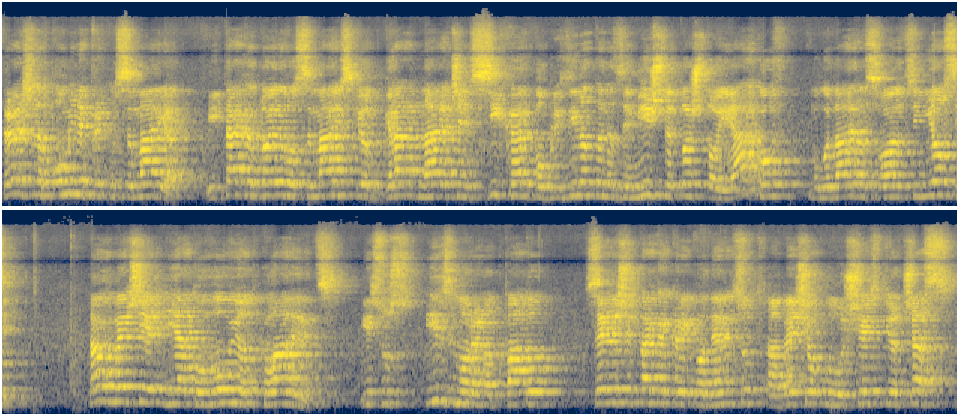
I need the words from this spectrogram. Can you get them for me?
Трябваше да помине преко Самария. И така дойде в Самарийскиот град, наречен Сихар, во близината на земјиштето, што Яков му го даде на својот син Јосип. Таму беше Јакововиот кладенец. Исус, изморен од патот, седеше така крај кладенецот, а беше околу 6 час.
